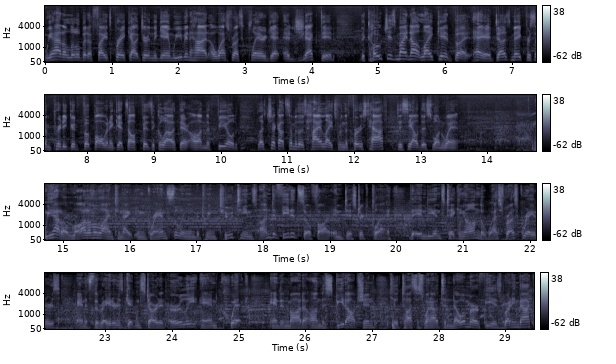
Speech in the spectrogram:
We had a little bit of fights break out during the game. We even had a West Rusk player get ejected. The coaches might not like it, but hey, it does make for some pretty good football when it gets all physical out there on the field. Let's check out some of those highlights from the first half to see how this one went. We had a lot on the line tonight in Grand Saline between two teams undefeated so far in district play. The Indians taking on the West Rusk Raiders, and it's the Raiders getting started early and quick. Andon Mata on the speed option, he'll toss this one out to Noah Murphy, his running back,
